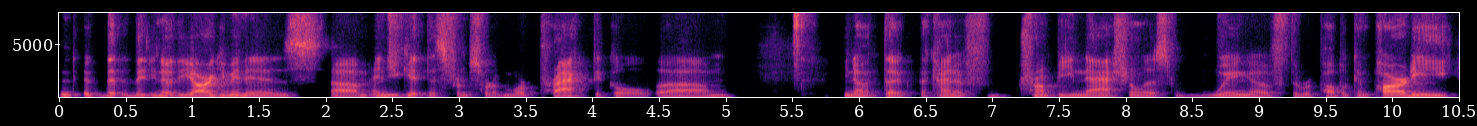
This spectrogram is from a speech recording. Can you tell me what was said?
the, the, you know the argument is, um, and you get this from sort of more practical. Um, you know the the kind of Trumpy nationalist wing of the Republican Party.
